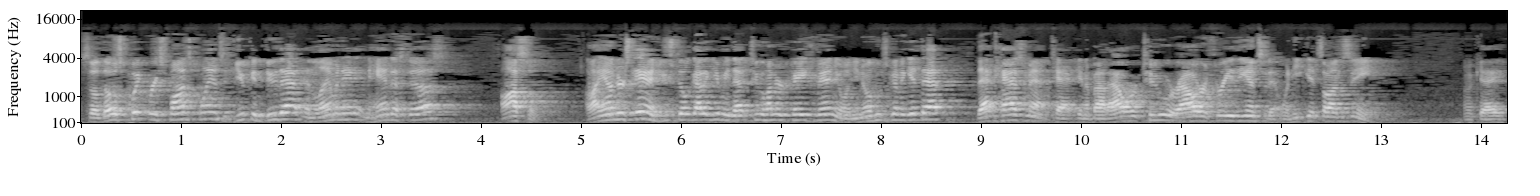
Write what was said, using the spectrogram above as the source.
so those quick response plans, if you can do that and laminate it and hand us to us, awesome. I understand you still got to give me that 200 page manual. And you know who's going to get that? That hazmat tech in about hour two or hour three of the incident when he gets on scene. Okay?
